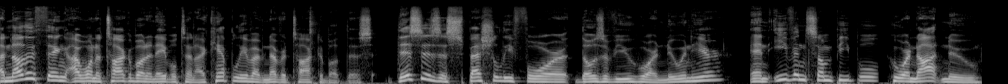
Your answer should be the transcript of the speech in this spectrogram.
Another thing I want to talk about in Ableton, I can't believe I've never talked about this. This is especially for those of you who are new in here, and even some people who are not new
